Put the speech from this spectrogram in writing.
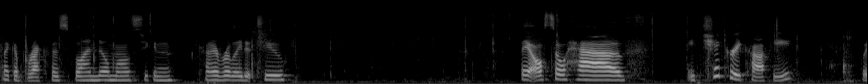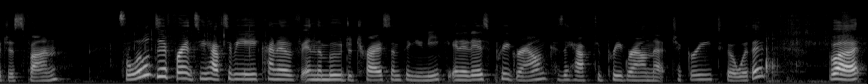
like a breakfast blend almost. You can kind of relate it to. They also have a chicory coffee, which is fun. It's a little different, so you have to be kind of in the mood to try something unique, and it is pre-ground because they have to pre-ground that chicory to go with it. But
